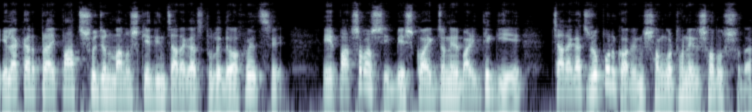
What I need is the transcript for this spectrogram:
এলাকার প্রায় পাঁচশো জন মানুষকে এদিন চারাগাছ তুলে দেওয়া হয়েছে। এর পাশাপাশি বেশ কয়েকজনের বাড়িতে গিয়ে চারাগাছ রোপণ করেন সংগঠনের সদস্যরা।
